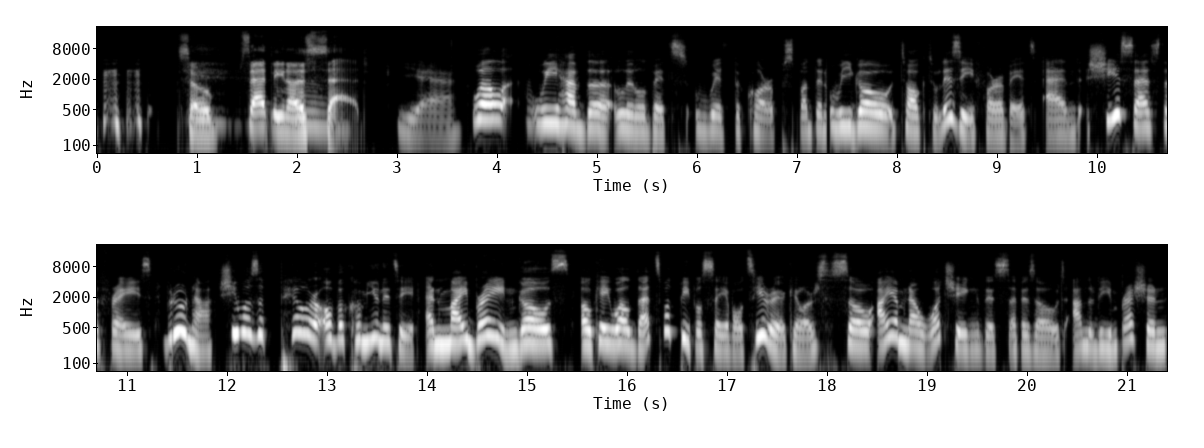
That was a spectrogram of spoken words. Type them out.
so sadly, as sad. Yeah. Well, we have the little bits with the corpse, but then we go talk to Lizzie for a bit, and she says the phrase, Bruna, she was a pillar of a community. And my brain goes, okay, well, that's what people say about serial killers. So I am now watching this episode under the impression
